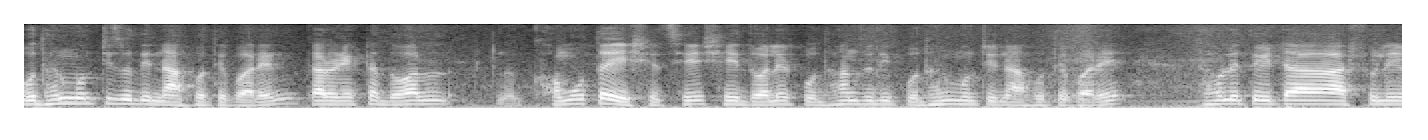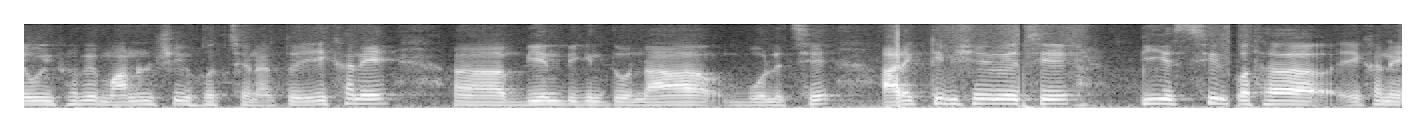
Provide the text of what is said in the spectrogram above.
প্রধানমন্ত্রী যদি না হতে পারেন কারণ একটা দল ক্ষমতায় এসেছে সেই দলের প্রধান যদি প্রধানমন্ত্রী না হতে পারে তাহলে তো এটা আসলে ওইভাবে মানানসই হচ্ছে না। তো এখানে বিএনপি কিন্তু না বলেছে। আরেকটি বিষয় রয়েছে পিএসসির কথা এখানে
